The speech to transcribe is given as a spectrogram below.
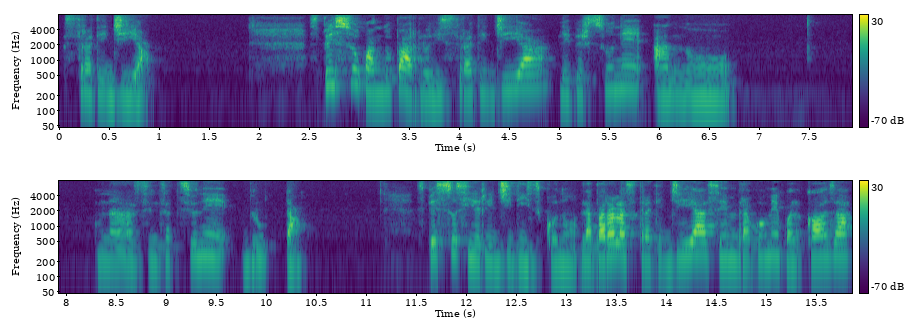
strategia. Spesso quando parlo di strategia le persone hanno una sensazione brutta spesso si irrigidiscono. La parola strategia sembra come qualcosa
